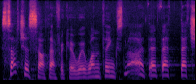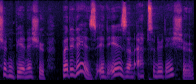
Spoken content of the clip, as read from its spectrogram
such as South Africa where one thinks, no, that, that, that shouldn't be an issue. But it is. It is an absolute issue.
